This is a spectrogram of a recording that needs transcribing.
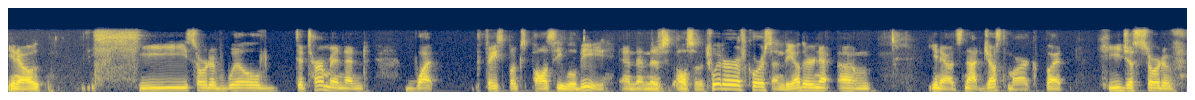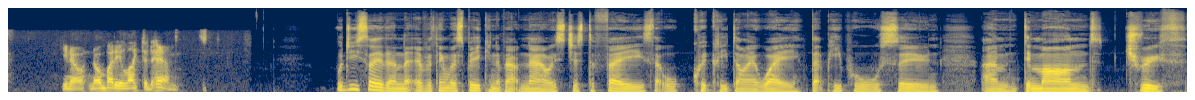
you know, he sort of will determine and what Facebook's policy will be. And then there's also Twitter, of course, and the other, um, you know, it's not just Mark, but he just sort of, you know, nobody elected him. Would you say then that everything we're speaking about now is just a phase that will quickly die away, that people will soon um, demand truth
